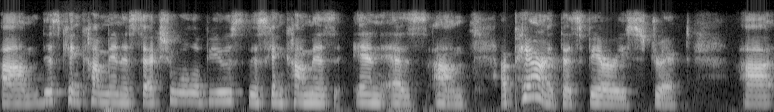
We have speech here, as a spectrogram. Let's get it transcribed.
Um, this can come in as sexual abuse. This can come as in as um, a parent that's very strict. Uh,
